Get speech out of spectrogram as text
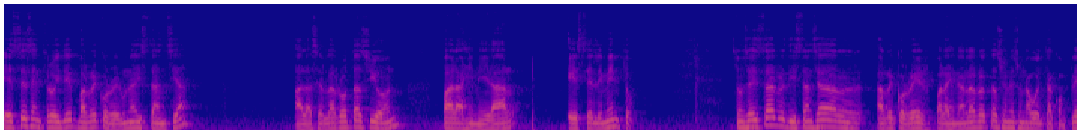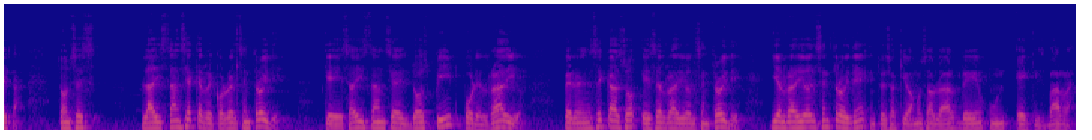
este centroide va a recorrer una distancia al hacer la rotación para generar este elemento. Entonces esta distancia a recorrer para generar la rotación es una vuelta completa. Entonces la distancia que recorre el centroide, que esa distancia es 2pi por el radio, pero en ese caso es el radio del centroide. Y el radio del centroide, entonces aquí vamos a hablar de un x barra.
